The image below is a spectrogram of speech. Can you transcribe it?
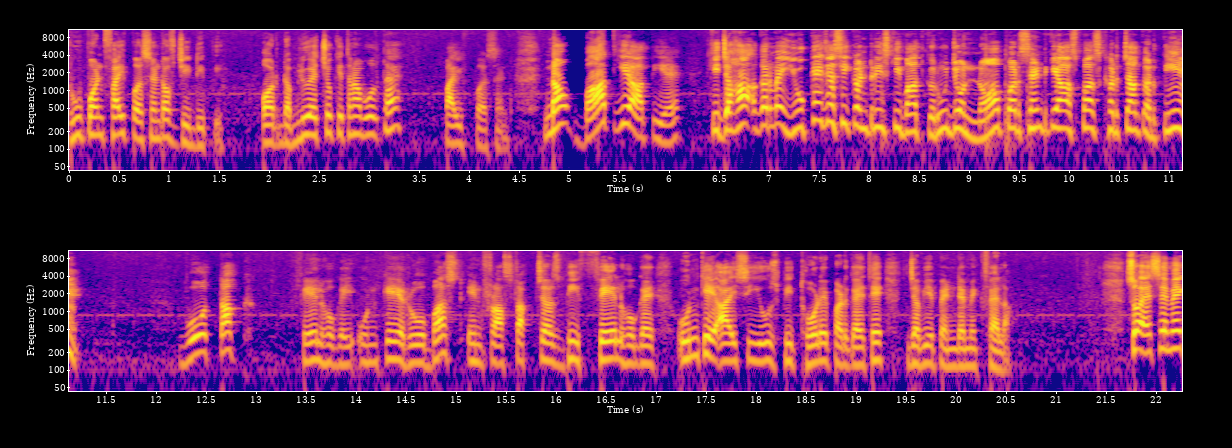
2.5 परसेंट ऑफ़ जीडीपी और डब्ल्यू कितना बोलता है? 5 परसेंट नाउ बात यह आती है कि जहाँ अगर मैं यूके जैसी कंट्रीज़ की बात करूँ, जो नौ परसेंट के आसपास खर्चा करती हैं, वो तक फेल हो गई। उनके रोबस्ट इंफ्रास्ट्रक्चर्स भी फेल हो गए। उनके आईसीयूज भी थोड़े पड़ गए थे जब ये पेंडेमिक फैला। सो ऐसे में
